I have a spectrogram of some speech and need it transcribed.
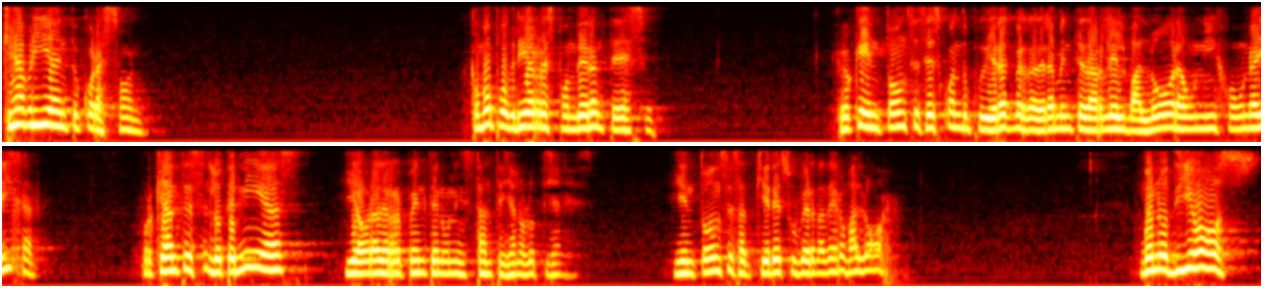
¿Qué habría en tu corazón? ¿Cómo podrías responder ante eso? Creo que entonces es cuando pudieras verdaderamente darle el valor a un hijo o una hija. Porque antes lo tenías y ahora de repente en un instante ya no lo tienes. Y entonces adquiere su verdadero valor. Bueno, Dios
